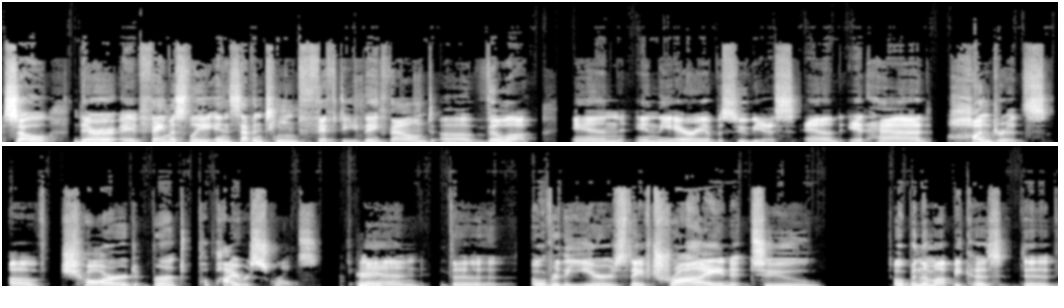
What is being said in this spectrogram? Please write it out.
So, there famously in 1750, they found a villa in in the area of Vesuvius, and it had hundreds of charred, burnt papyrus scrolls. Hmm. And the over the years, they've tried to open them up because the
